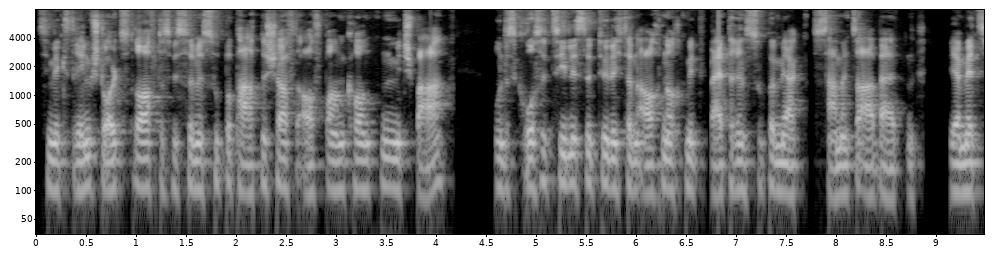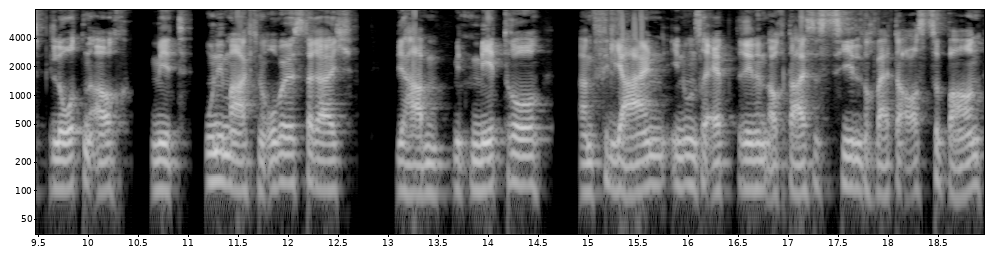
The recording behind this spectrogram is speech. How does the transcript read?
Sind wir extrem stolz drauf, dass wir so eine super Partnerschaft aufbauen konnten mit Spar. Und das große Ziel ist natürlich dann auch noch mit weiteren Supermärkten zusammenzuarbeiten. Wir haben jetzt Piloten auch mit Unimarkt in Oberösterreich, wir haben mit Metro ähm, Filialen in unserer App drinnen. Auch da ist das Ziel, noch weiter auszubauen.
